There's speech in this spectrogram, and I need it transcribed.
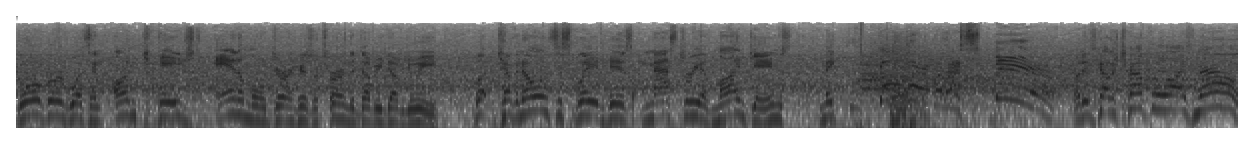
Goldberg was an uncaged animal during his return to WWE, but Kevin Owens displayed his mastery of mind games, make Goldberg with a spear! But he's got to capitalize now.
